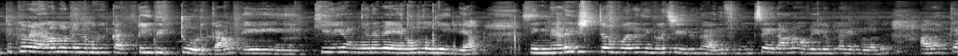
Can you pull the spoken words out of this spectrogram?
ഇതൊക്കെ വേണമെന്നുണ്ടെങ്കിൽ നമുക്ക് കട്ട് ചെയ്ത് ഇട്ട് കൊടുക്കാം. എനിക്ക് അങ്ങനെ വേണമെന്നൊന്നുമില്ല നിങ്ങളുടെ ഇഷ്ടം പോലെ നിങ്ങൾ ചെയ്താൽ മതി ഫ്രൂട്ട്സ് ഏതാണോ അവൈലബിൾ ആയിട്ടുള്ളത് അതൊക്കെ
